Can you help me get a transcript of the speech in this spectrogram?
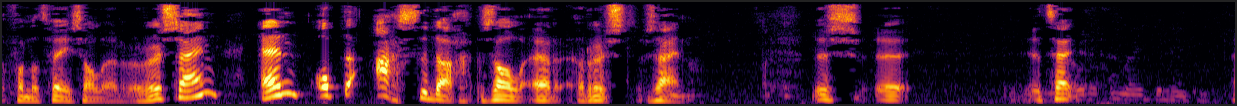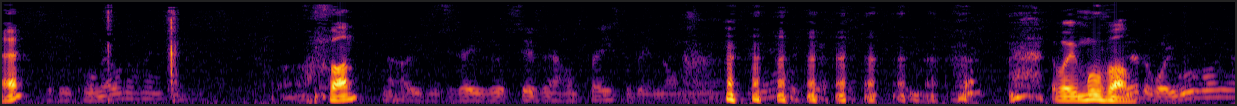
van dat feest zal er rust zijn. En op de achtste dag zal er rust zijn. Dus, uh, het zijn... Hè? Van? Nou, als je zes dagen aan het feesten bent, dan... Uh... Daar word je moe van. Ja, daar word je moe van, ja.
